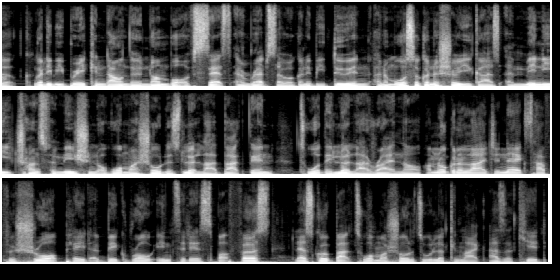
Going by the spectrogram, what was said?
look. I'm going to be breaking down the number of sets and reps that we're going to be doing and I'm also going to show you guys a mini transformation of what my shoulders looked like back then to what they look like right now. I'm not going to lie, genetics have for sure played a big role into this but first let's go back to what my shoulders were looking like as a kid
